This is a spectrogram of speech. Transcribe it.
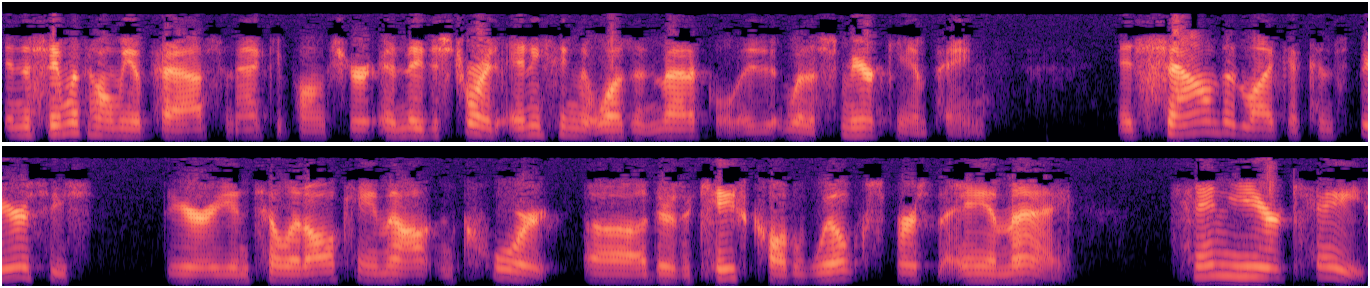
and the same with homeopaths and acupuncture, and they destroyed anything that wasn't medical with a smear campaign. It sounded like a conspiracy theory until it all came out in court. Uh, there's a case called Wilkes versus the AMA, ten year case,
